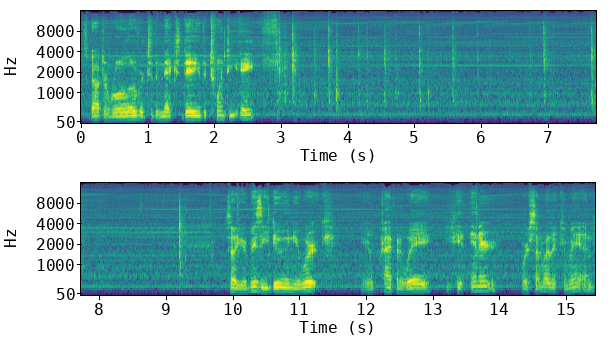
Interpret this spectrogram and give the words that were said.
It's about to roll over to the next day, the 28th. So you're busy doing your work. You're typing away. You hit enter or some other command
